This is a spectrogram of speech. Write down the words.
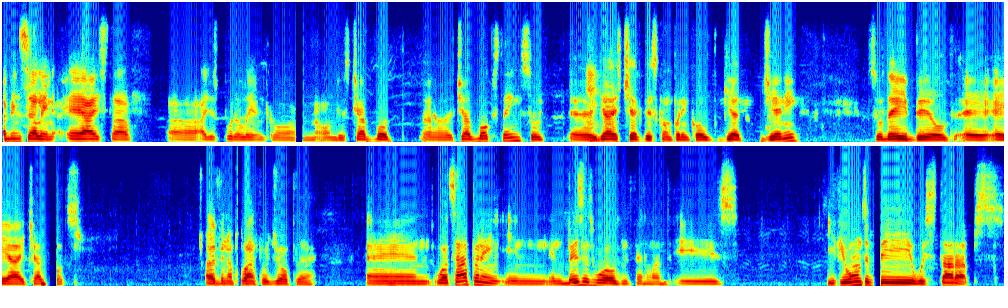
I've been selling AI stuff. Uh, I just put a link on on this chatbot uh, chatbox thing. So uh, guys, check this company called Get Jenny. So they build a AI chatbots. I've been applying for a job there. And what's happening in in business world in Finland is, if you want to be with startups,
